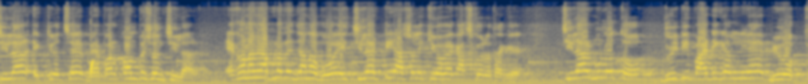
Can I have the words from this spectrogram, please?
চিলার, একটি হচ্ছে ব্যাপার কম্প্রেশন চিলার। এখন আমি আপনাদের জানাব এই চিলারটি আসলে কীভাবে কাজ করে থাকে। চিলার মূলত দুইটি পার্টিকেল নিয়ে বিভক্ত,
